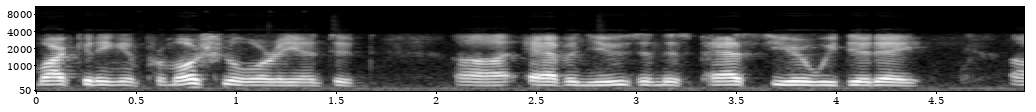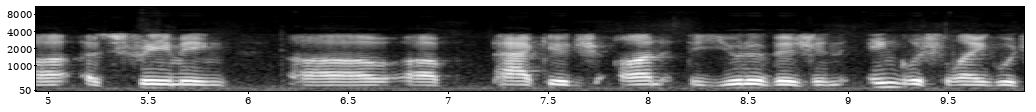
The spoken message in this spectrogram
marketing, and promotional oriented uh, avenues. And this past year, we did a uh, a streaming uh, uh, package on the Univision English language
